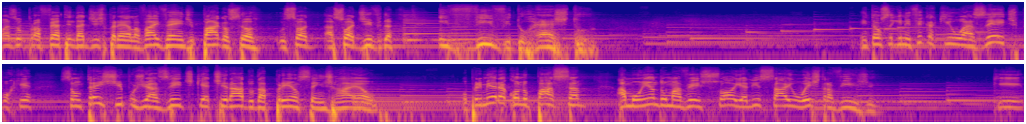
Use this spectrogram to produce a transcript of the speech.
Mas o profeta ainda diz para ela: vai, vende, paga o seu, o seu, a sua dívida e vive do resto. Então significa que o azeite, porque são três tipos de azeite que é tirado da prensa em Israel. O primeiro é quando passa amoendo uma vez só e ali sai o extra virgem, que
